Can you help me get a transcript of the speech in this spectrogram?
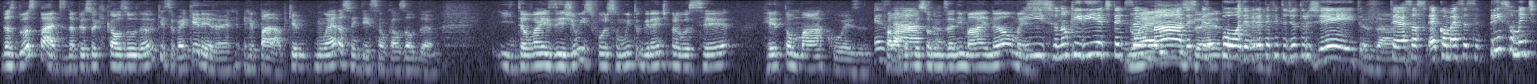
das duas partes, da pessoa que causou o dano, que você vai querer, né, reparar, porque não era a sua intenção causar o dano. Então vai exigir um esforço muito grande para você retomar a coisa. Exato. Falar pra pessoa não desanimar e não, mas. Isso, eu não queria te ter desanimado. É isso, é, pô, deveria é. ter feito de outro jeito. Exato. Então essas, é, começa assim, principalmente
